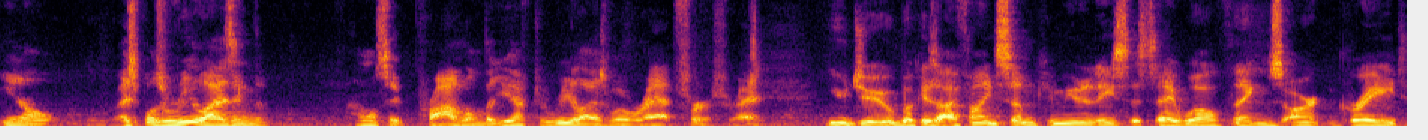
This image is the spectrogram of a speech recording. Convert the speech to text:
you know, I suppose realizing the, I won't say problem, but you have to realize where we're at first, right? You do, because I find some communities that say, well, things aren't great,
